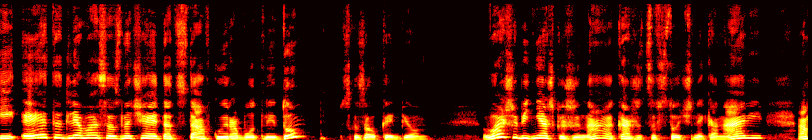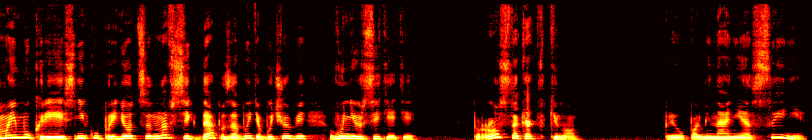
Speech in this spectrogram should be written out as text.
«И это для вас означает отставку и работный дом?» — сказал Кэмпион. «Ваша бедняжка-жена окажется в сточной канаве, а моему крестнику придется навсегда позабыть об учебе в университете. Просто как в кино». При упоминании о сыне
